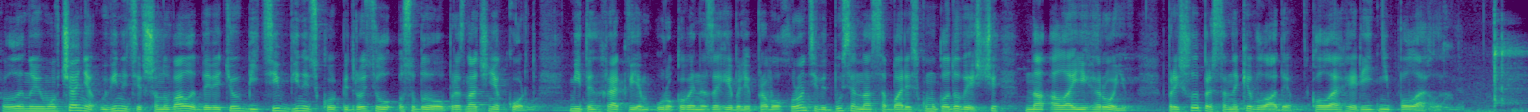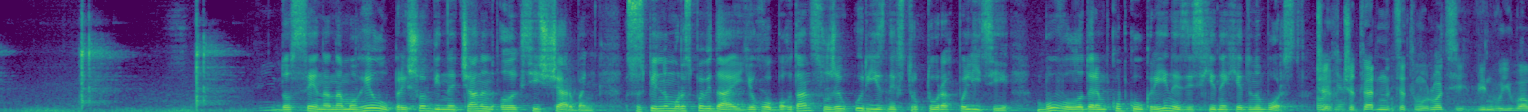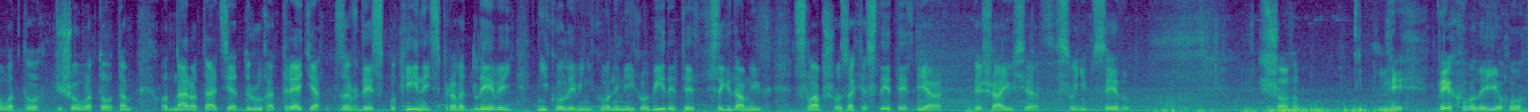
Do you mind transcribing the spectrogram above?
Хвилиною мовчання у Вінниці вшанували дев'ятьох бійців Вінницького підрозділу особливого призначення Корт. Мітинг реквієм у роковини загибелі правоохоронців відбувся на Сабарівському кладовищі на Алеї Героїв. Прийшли представники влади, колеги, рідні полеглих. До сина на могилу прийшов вінничанин Олексій Щербань. Суспільному розповідає, його Богдан служив у різних структурах поліції. Був володарем Кубку України зі східних єдиноборств. Ще в 2014 році він воював в АТО, пішов в АТО, там одна ротація, друга, третя, завжди спокійний, справедливий, ніколи він нікого не міг обідати, завжди міг слабшого захистити. Я пишаюся своїм сином, що ми виховали його,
